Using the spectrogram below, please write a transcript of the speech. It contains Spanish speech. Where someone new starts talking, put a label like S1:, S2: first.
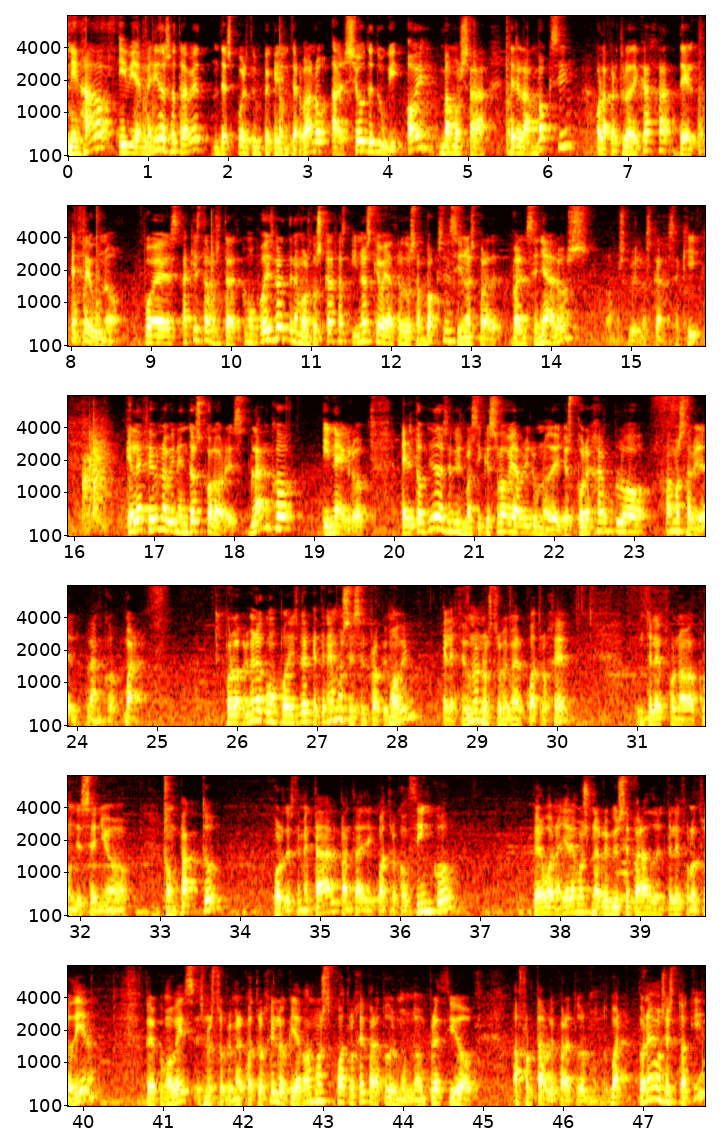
S1: Ni hao y bienvenidos otra vez, después de un pequeño intervalo, al show de Dougie. Hoy vamos a hacer el unboxing o la apertura de caja del F1. Pues aquí estamos otra vez. Como podéis ver tenemos dos cajas y no es que vaya a hacer dos unboxings, sino es para, para enseñaros, vamos a abrir las cajas aquí, que el F1 viene en dos colores, blanco y negro. El contenido es el mismo, así que solo voy a abrir uno de ellos. Por ejemplo, vamos a abrir el blanco. Bueno, por lo primero como podéis ver que tenemos es el propio móvil, el F1, nuestro primer 4G, un teléfono con un diseño compacto, bordes de metal, pantalla de 4,5, pero bueno, ya haremos una review separado del teléfono otro día, pero como veis es nuestro primer 4G, lo que llamamos 4G para todo el mundo, a un precio afortable para todo el mundo. Bueno, ponemos esto aquí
